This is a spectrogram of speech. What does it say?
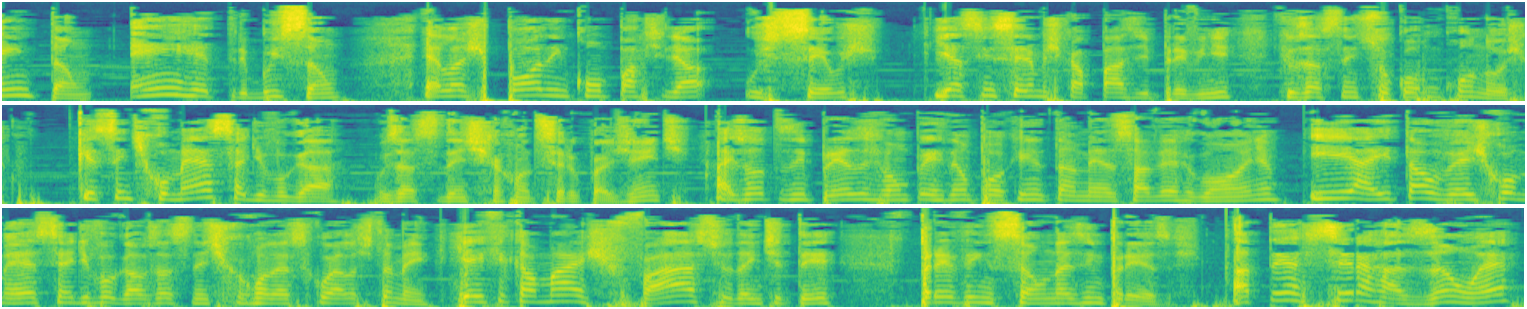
então, em retribuição, elas podem compartilhar os seus e assim seremos capazes de prevenir que os acidentes ocorram conosco. Porque se a gente começa a divulgar os acidentes que aconteceram com a gente, as outras empresas vão perder um pouquinho também dessa vergonha. E aí talvez comecem a divulgar os acidentes que acontecem com elas também. E aí fica mais fácil da gente ter prevenção nas empresas. A terceira razão é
